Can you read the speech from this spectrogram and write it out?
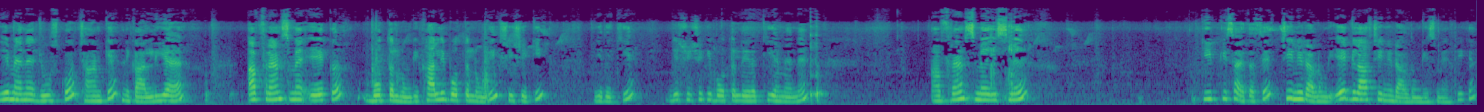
ये मैंने जूस को छान के निकाल लिया है। अब फ्रेंड्स, मैं एक बोतल लूँगी, खाली बोतल लूँगी शीशे की। ये देखिए, ये शीशे की बोतल ले रखी है मैंने। अब फ्रेंड्स, मैं इसमें कीप की सहायता से चीनी डालूँगी। एक गिलास चीनी डाल दूँगी इसमें, ठीक है?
